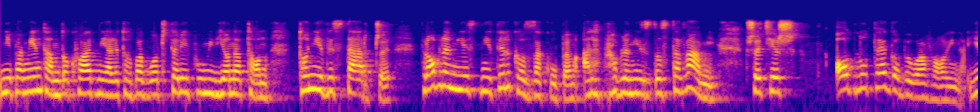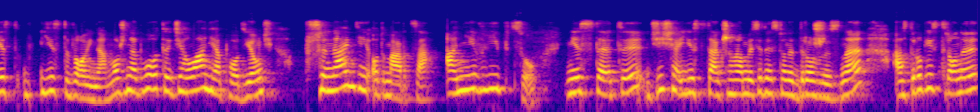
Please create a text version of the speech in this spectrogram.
nie pamiętam dokładnie, ale to chyba było 4,5 miliona ton. To nie wystarczy. Problem jest nie tylko z zakupem, ale problem jest z dostawami. Przecież od lutego była wojna, jest, jest wojna. Można było te działania podjąć przynajmniej od marca, a nie w lipcu. Niestety dzisiaj jest tak, że mamy z jednej strony drożyznę, a z drugiej strony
